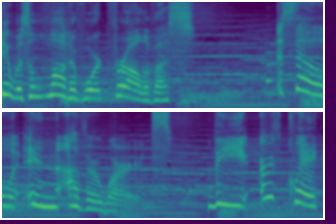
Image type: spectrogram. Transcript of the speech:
It was a lot of work for all of us. So, in other words, the earthquake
